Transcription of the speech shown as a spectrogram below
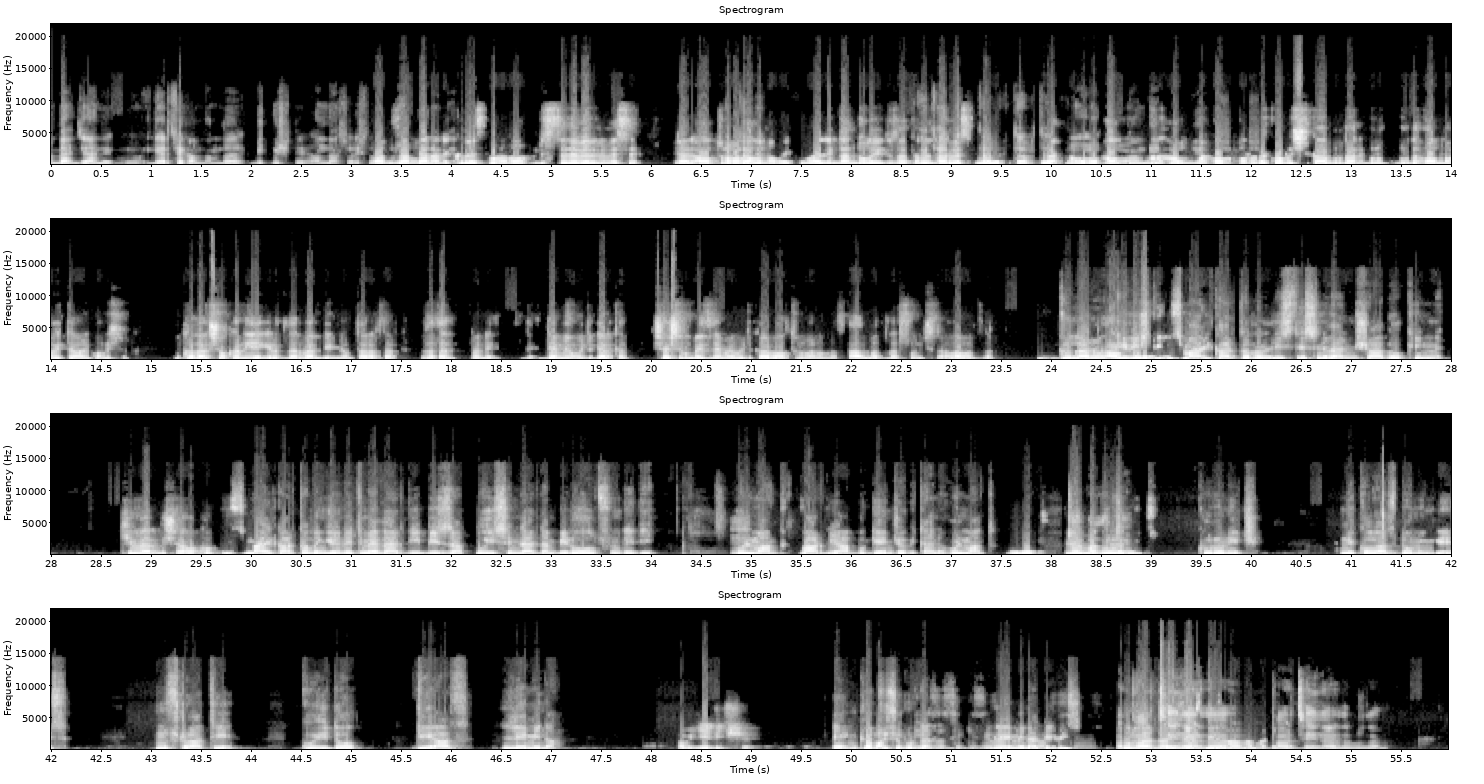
bence yani gerçek anlamda bitmişti. Ondan sonra işte Abi zaten hani. Crespo'nun o listede verilmesi yani 6 Tabii, numara tabii. alınmama ihtimalinden dolayıydı zaten. E, Hani tabii, tabii, tabii, tabii. o 6 an numara alınma. Onu, onu da konuştuk abi burada hani bunu burada olmama ihtimali konuştuk. Bu kadar şoka niye girdiler ben bilmiyorum taraftar. Zaten hani de- demiyor muyduk Erkan? Şaşırmayız demiyor muyduk abi 6 numaralı? Almadılar sonuçta alamadılar. Glarov Altı- Twitch'te İsmail Kartal'ın listesini vermiş abi okuyayım mı? Kim vermiş ya oku. İsmail Kartal'ın yönetime verdiği bizzat bu isimlerden biri olsun dediği. Hı. Hulmant vardı ya bu genco bir tane Hulmant. Evet. Yılmaz, mantıklı. evet. Kurunic, Kurunic, Nicolas Hmm. Dominguez, Musrati, Guido, Diaz, Lemina. Abi 7 kişi. En kötüsü burada 8'i verdik Lemina yani. Ha, Bunlardan Partey nerede hiçbirini abi? alamadım. Partey nerede burada?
